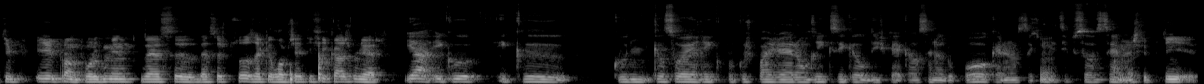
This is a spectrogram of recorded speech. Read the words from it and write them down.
tipo, e pronto, o argumento dessa, dessas pessoas é que ele objetifica as mulheres. Yeah, e que, e que, que, que ele só é rico porque os pais já eram ricos e que ele diz que é aquela cena do póquer, não sei o quê. Tipo, só Mas, cenas. tipo, tinha-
